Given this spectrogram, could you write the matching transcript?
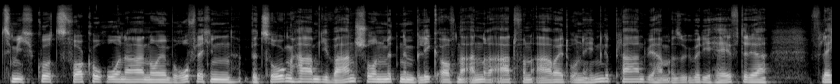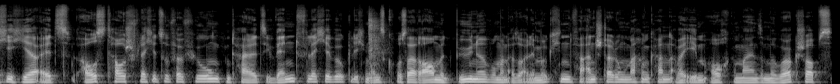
ziemlich kurz vor Corona neue Büroflächen bezogen haben. Die waren schon mit einem Blick auf eine andere Art von Arbeit ohnehin geplant. Wir haben also über die Hälfte der Fläche hier als Austauschfläche zur Verfügung, ein Teil als Eventfläche wirklich, ein ganz großer Raum mit Bühne, wo man also alle möglichen Veranstaltungen machen kann, aber eben auch gemeinsame Workshops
